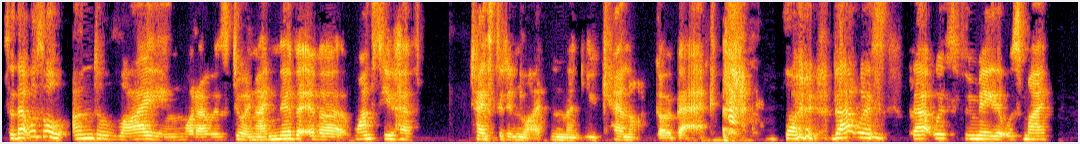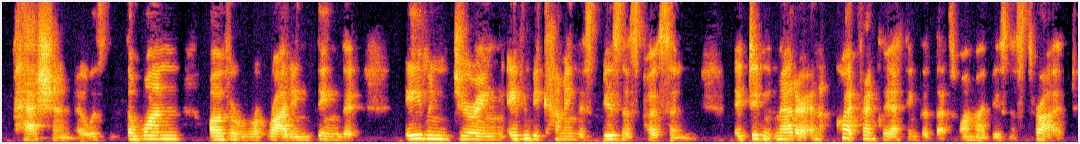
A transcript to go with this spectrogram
so that was all underlying what i was doing i never ever once you have tasted enlightenment you cannot go back so that was that was for me that was my passion. It was the one overriding thing that even during even becoming this business person, it didn't matter. And quite frankly, I think that that's why my business thrived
